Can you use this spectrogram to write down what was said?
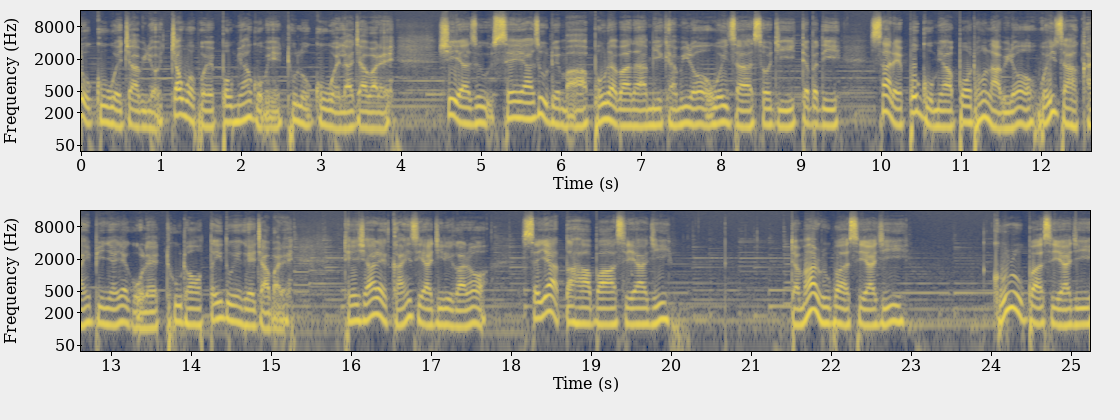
လို့ကိုးဝယ်ကြပြီးတော့ကြောက်ဝက်ပွဲပုံများကိုပင်ထုလို့ကိုးဝယ်လာကြပါတယ် ရှေးရာစုဆယ်ရာစုအတွင်းမှာဗုဒ္ဓဘာသာအမိခံပြီးတော့ဝိဇ္ဇာစောကြီးတပတိစတဲ့ပုဂ္ဂိုလ်များပေါ်ထွန်းလာပြီးတော့ဝိဇ္ဇာခိုင်းပညာရက်ကိုလည်းထူထောင်သိမ့်သွင်းခဲ့ကြပါတယ်ထင်ရှားတဲ့ခိုင်းဆရာကြီးတွေကတော့ဆယတာဟာပါဆရာကြီးဓမ္မရူပဆရာကြီးဂုရူပဆရာကြီး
